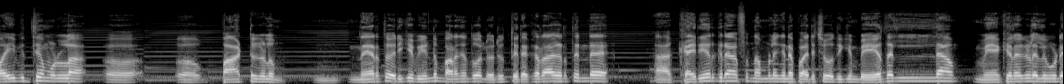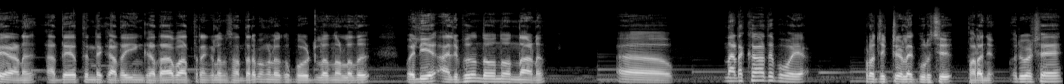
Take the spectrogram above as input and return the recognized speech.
വൈവിധ്യമുള്ള പാട്ടുകളും നേരത്തെ ഒരിക്കൽ വീണ്ടും പറഞ്ഞതുപോലെ ഒരു തിരക്കഥാകൃത്തിന്റെ കരിയർ ഗ്രാഫ് നമ്മളിങ്ങനെ പരിശോധിക്കുമ്പോൾ ഏതെല്ലാം മേഖലകളിലൂടെയാണ് അദ്ദേഹത്തിന്റെ കഥയും കഥാപാത്രങ്ങളും സന്ദർഭങ്ങളും ഒക്കെ പോയിട്ടുള്ളതെന്നുള്ളത് വലിയ അത്ഭുതം തോന്നുന്ന ഒന്നാണ്. നടക്കാതെ പോയ പ്രൊജക്റ്റുകളെ കുറിച്ച് പറഞ്ഞു. ഒരുപക്ഷെ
